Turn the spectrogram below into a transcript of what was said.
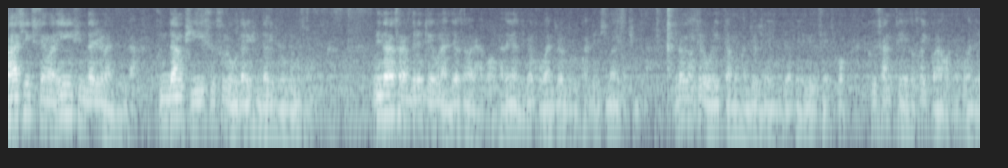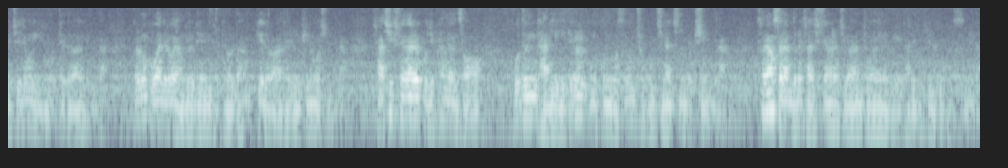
좌식 생활이 휜다리를 만든다. 분당 비수술 오다리 휜다리 교정점은 정말일까? 우리나라 사람들은 대부분 앉아 생활을 하고 바닥에 앉으면 고관절, 무릎 관절이 심하게 접힙니다. 이런 상태로 오래 있다 보면 관절질환이 있는데 근육이 느슨해지고 그 상태에서 서 있거나 걸으면 고관절이 체중을 이기지 못해 돌아가게 됩니다. 그러면 고관절과 연결되어 있는 대퇴골도 함께 돌아가 다리를 휘는 것입니다. 좌식 생활을 고집하면서 고든 다리를 꿈꾸는 것은 조금 지나친 욕심입니다. 서양 사람들은 자식 생활을 지원하는 동양인에 비해 다리도 길고 굵습니다.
